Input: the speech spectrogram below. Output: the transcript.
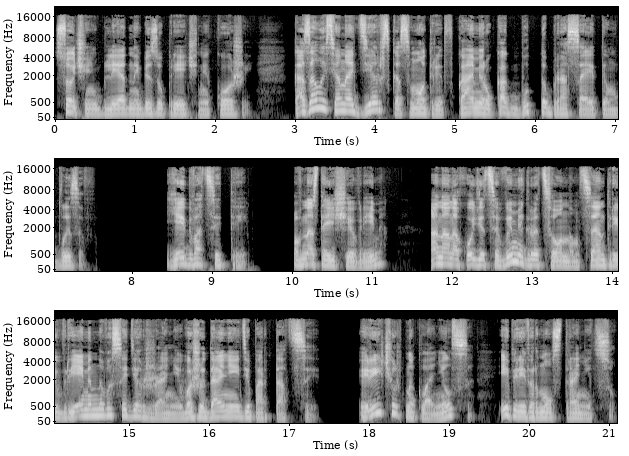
с очень бледной, безупречной кожей. Казалось, она дерзко смотрит в камеру, как будто бросает им вызов. Ей 23. В настоящее время она находится в иммиграционном центре временного содержания в ожидании депортации. Ричард наклонился и перевернул страницу.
